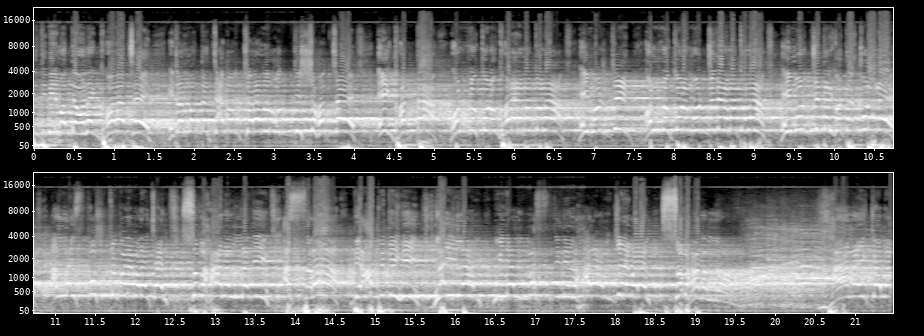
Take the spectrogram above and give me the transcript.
পৃথিবীর মধ্যে অনেক ঘর আছে এটার মধ্যে চাদর চড়ানোর উদ্দেশ্য হচ্ছে এই ঘরটা অন্য কোনো ঘরের মতো না এই মসজিদ অন্য কোনো মসজিদের মতো না এই মসজিদের কথা কোরআনে আল্লাহ স্পষ্ট করে বলেছেন সুবহানাল্লাযী আসরা বিআবদিহি লাইলাম মিনাল মাসজিদিল হারাম জুড়ে বলেন সুবহানাল্লাহ খানায় কাবা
